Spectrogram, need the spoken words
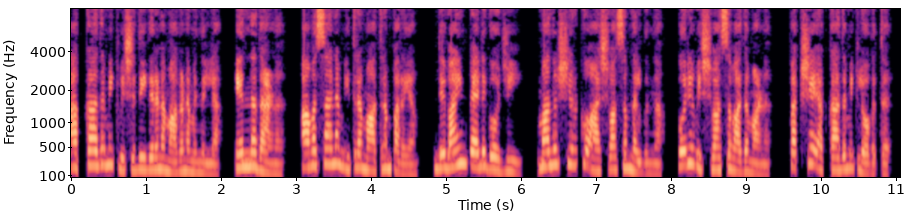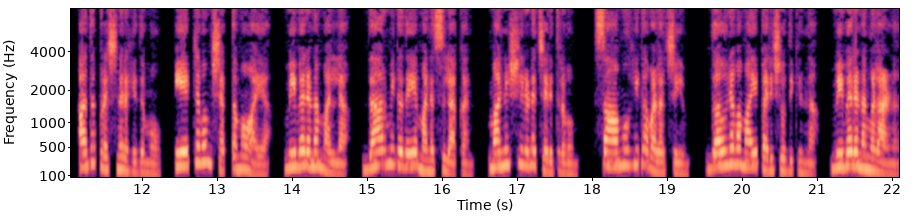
അക്കാദമിക് വിശദീകരണമാകണമെന്നില്ല എന്നതാണ്. അവസാനം ഇത്ര മാത്രം പറയാം. ഡിവൈൻ പെഡഗോജി മനുഷ്യർക്കു ആശ്വാസം നൽകുന്ന ഒരു വിശ്വാസവാദമാണ്. പക്ഷേ അക്കാദമിക് ലോകത്ത് അത് പ്രശ്നരഹിതമോ ഏറ്റവും ശക്തമോ ആയ വിവരണം അല്ല. ധാർമ്മികതയെ മനസ്സിലാക്കാൻ മനുഷ്യരുടെ ചരിത്രവും സാമൂഹിക വളർച്ചയും ഗൗരവമായി പരിശോധിക്കുന്ന വിവരണങ്ങളാണ്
